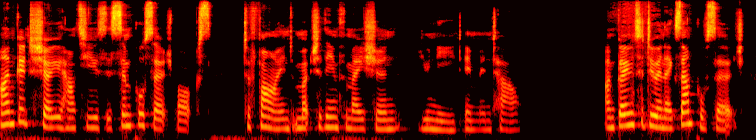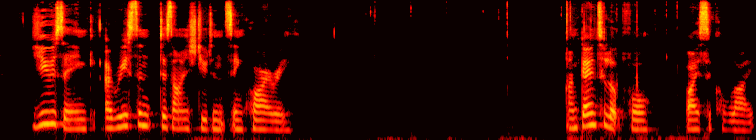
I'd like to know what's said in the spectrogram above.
I'm going to show you how to use this simple search box to find much of the information you need in Mintel. I'm going to do an example search using a recent design student's inquiry. I'm going to look for bicycle light.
